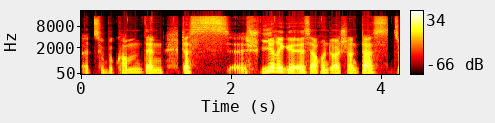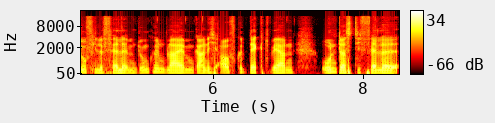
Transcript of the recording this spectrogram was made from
äh, zu bekommen, denn das äh, Schwierige ist auch in Deutschland, dass so viele Fälle im Dunkeln bleiben, gar nicht aufgedeckt werden und dass die Fälle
